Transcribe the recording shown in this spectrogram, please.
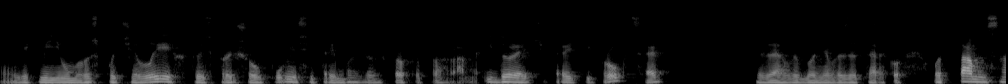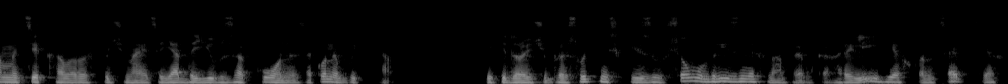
е, як мінімум, розпочали, хтось пройшов повністю три базових кроки програми. І, до речі, третій крок це заглиблення в езотерику. От там саме цікаво розпочинається. Я даю закони, закони буття, які, до речі, присутні скрізь у всьому в різних напрямках, релігіях, концепціях.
